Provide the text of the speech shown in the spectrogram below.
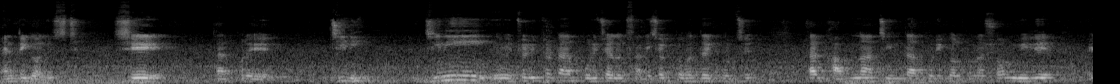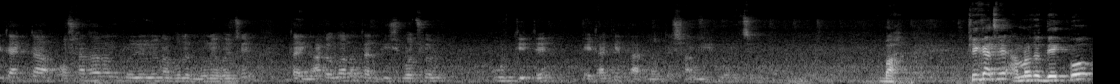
অ্যান্টিগনিস্ট সে তারপরে যিনি যিনি চরিত্রটা পরিচালক সানি চট্টোপাধ্যায় করছে। তার ভাবনা, চিন্তা, পরিকল্পনা সব মিলিয়ে এটা একটা অসাধারণ প্রযোজনা বলে মনে হয়েছে। তাই নাটকওয়ালা তার বিশ বছর পূর্তিতে এটাকে তার মধ্যে সামিল করেছে। বাহ! ঠিক আছে, আমরা তো দেখব।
